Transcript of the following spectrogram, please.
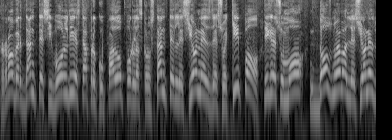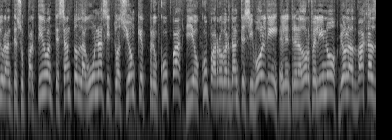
Robert Dante Siboldi está preocupado por las constantes lesiones de su equipo. Tigre sumó dos nuevas lesiones durante su partido ante Santos Laguna, situación que preocupa y ocupa a Robert Dante Siboldi. El entrenador felino vio las bajas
